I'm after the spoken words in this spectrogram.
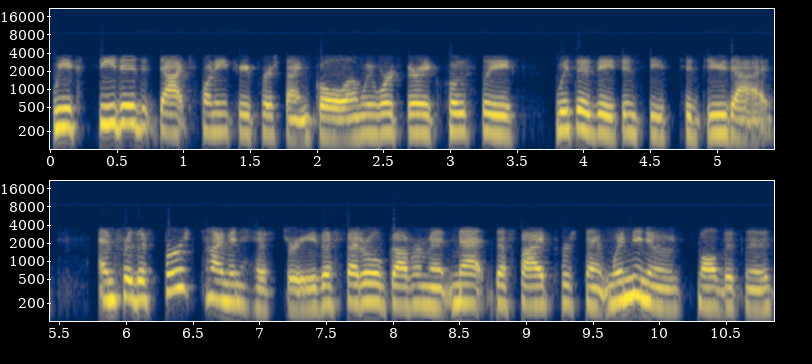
we exceeded that 23% goal and we worked very closely with those agencies to do that. And for the first time in history, the federal government met the 5% women owned small business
